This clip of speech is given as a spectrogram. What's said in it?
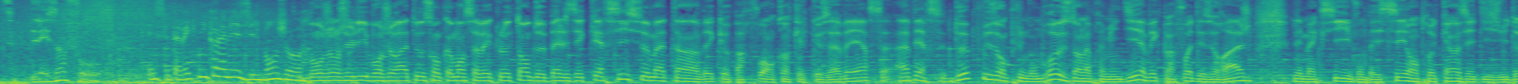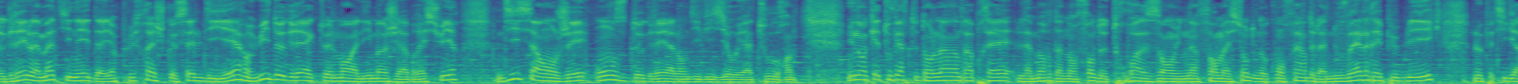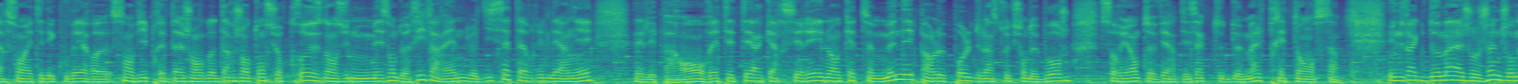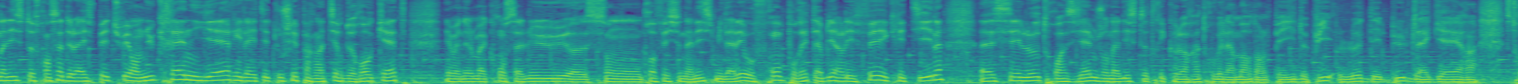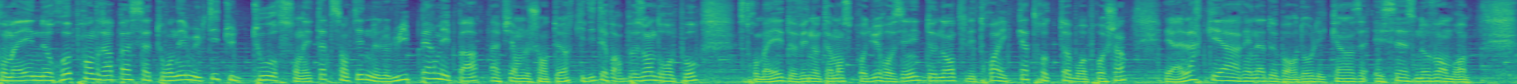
Effect. Les infos. Et c'est avec Nicolas Mézil, bonjour. Bonjour Julie, bonjour à tous. On commence avec le temps de belles éclaircies ce matin, avec parfois encore quelques averses. Averses de plus en plus nombreuses dans l'après-midi, avec parfois des orages. Les maxis vont baisser entre 15 et 18 degrés. La matinée est d'ailleurs plus fraîche que celle d'hier. 8 degrés actuellement à Limoges et à Bressuire, 10 à Angers, 11 degrés à Landivisio et à Tours. Une enquête ouverte dans l'Indre après la mort d'un enfant de 3 ans. Une information de nos confrères de la Nouvelle République. Le petit garçon a été découvert euh, sans vie près d'Argenton sur Creuse dans une maison de Rivarenne le 17 avril dernier. Les parents auraient été incarcérés. L'enquête menée par le pôle de l'instruction de Bourges s'oriente vers des actes de maltraitance. Une vague d'hommage au jeune journaliste français de l'AFP tué en Ukraine hier. Il a été touché par un tir de roquette. Emmanuel Macron salue euh, son professionnalisme. Il allait au front pour établir les faits, écrit-il. Euh, c'est le troisième journaliste tricolore à trouver la mort dans le pays depuis le début de la guerre. Stromae ne reprendra pas sa tournée multitude tour. Son état de santé ne le lui permet pas, affirme le chanteur qui dit avoir besoin de repos. Stromae devait notamment se produire au Zénith de Nantes les 3 et 4 octobre prochains et à l'Arkea Arena de Bordeaux les 15 et 16 novembre.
